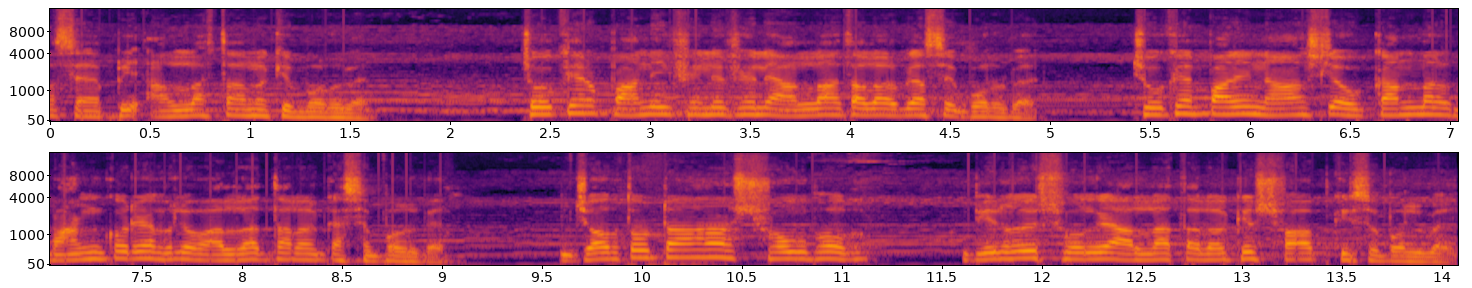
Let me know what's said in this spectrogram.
আছে আপনি আল্লাহ তালাকে বলবেন। চোখের পানি ফেলে ফেলে আল্লাহ তালার কাছে বলবেন। চোখের পানি না আসলেও কান্নার ভান করে হলেও আল্লাহ তালার কাছে বলবেন। যতটা সম্ভব বিনয়ের সঙ্গে আল্লাহ তালাকে সব কিছু বলবেন।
